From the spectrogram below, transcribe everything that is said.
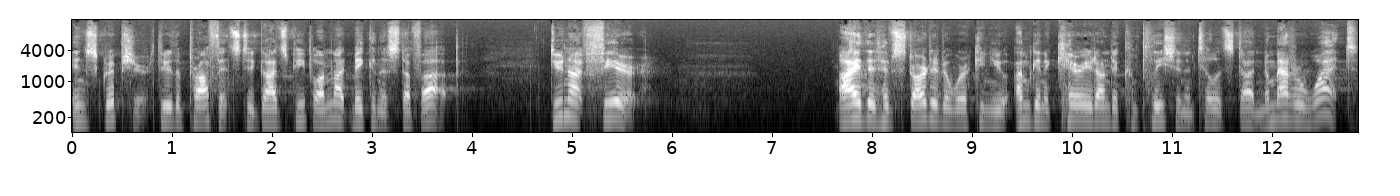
in Scripture through the prophets to God's people. I'm not making this stuff up. Do not fear. I that have started a work in you, I'm going to carry it on to completion until it's done, no matter what.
